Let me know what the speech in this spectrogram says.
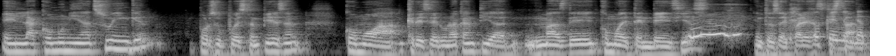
En la comunidad swinger, por supuesto, empiezan como a crecer una cantidad más de como de tendencias Entonces hay parejas que están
